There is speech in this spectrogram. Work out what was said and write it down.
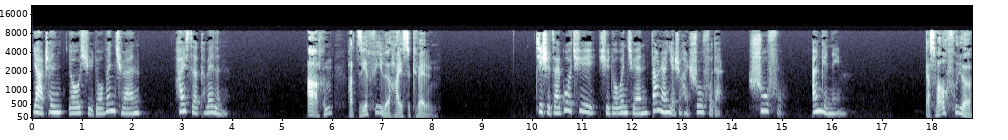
亚琛有许多温泉 （heiße Quellen）。Aachen hat sehr viele heiße Quellen. 即使在过去，许多温泉当然也是很舒服的，舒服 （angenehm）。Das war auch früher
